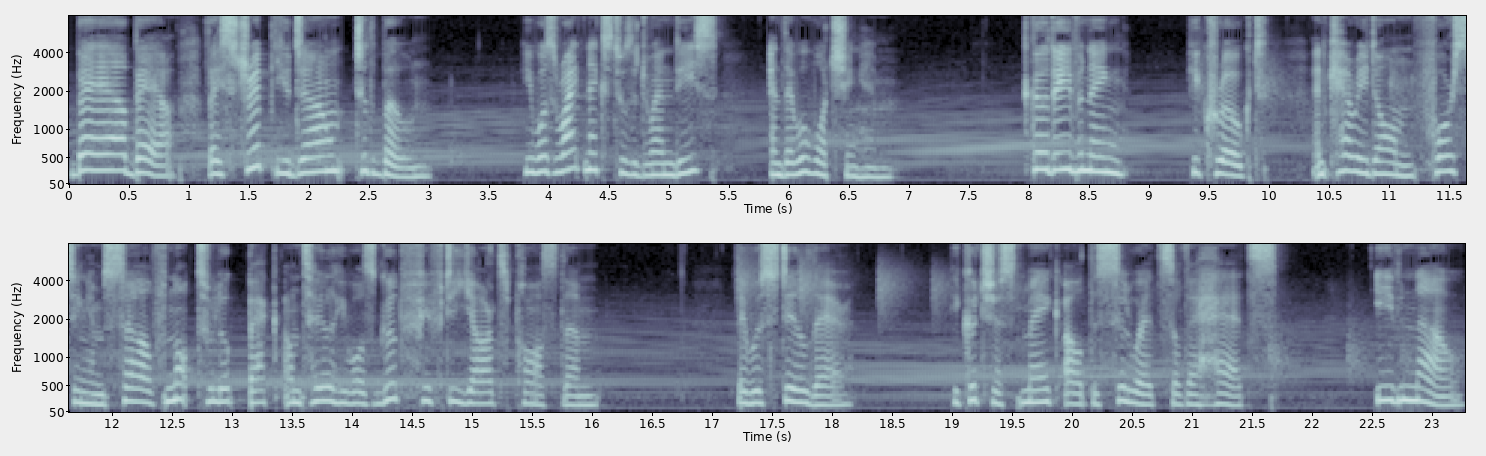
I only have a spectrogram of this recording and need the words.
Bear bear. They stripped you down to the bone. He was right next to the duendes, and they were watching him. Good evening, he croaked, and carried on, forcing himself not to look back until he was good 50 yards past them. They were still there. He could just make out the silhouettes of their heads. Even now,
